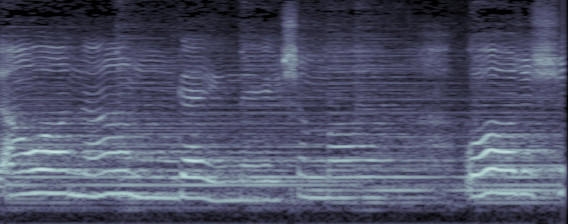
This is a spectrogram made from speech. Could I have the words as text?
但我能给你什么，我只是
